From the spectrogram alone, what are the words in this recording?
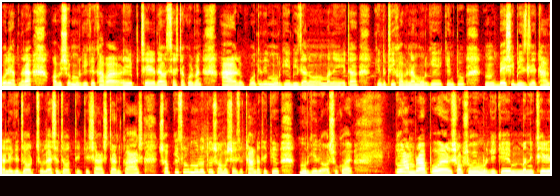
করে আপনারা অবশ্যই মুরগিকে খাবার ছেড়ে দেওয়ার চেষ্টা করবেন। আর প্রতিদিন মুরগি ভিজানো মানে এটা কিন্তু ঠিক হবে না। মুরগি কিন্তু বেশি ভিজলে ঠান্ডা লেগে জ্বর চলে আসে। জ্বর থেকে শ্বাস টান কাশ সব কিছু মূলত সমস্যা হয়েছে। ঠান্ডা থেকে মুরগির অসুখ হয়। তো আমরা সবসময় মুরগিকে মানে ছেড়ে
